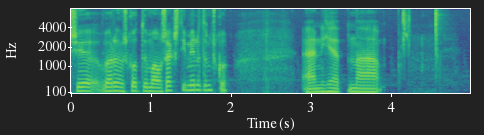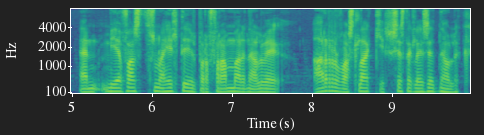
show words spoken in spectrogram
sjö vörðum skotum á 60 mínútum sko. En hérna en mér fannst svona heilt yfir bara framarinn alveg arfa slakir, sérstaklega í setni áleik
